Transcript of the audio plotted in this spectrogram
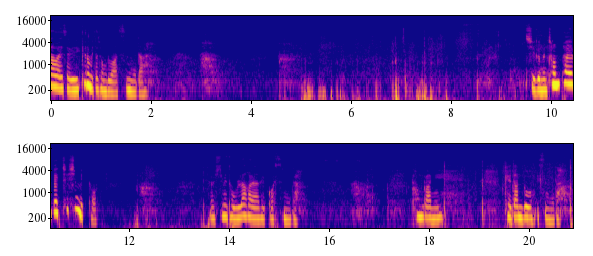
사와에서 1km 정도 왔습니다. 지금은 1870m. 열심히 더 올라가야 될 것 같습니다. 간간히 계단도 있습니다.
